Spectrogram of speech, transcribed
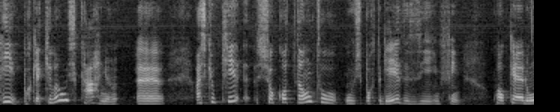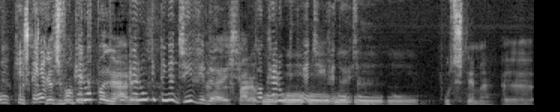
rir, porque aquilo é um escárnio. É, acho que o que chocou tanto os portugueses e, enfim, qualquer um que os tenha... Os portugueses vão ter um, que pagar. Qualquer um que tenha dívidas. Ah, repara, qualquer o, um que tenha dívidas. O, o, o sistema uh,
